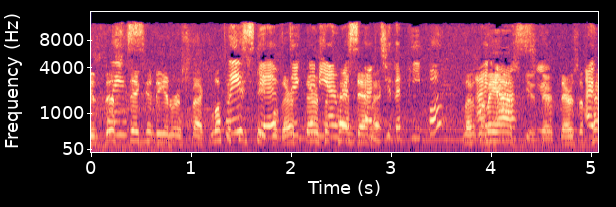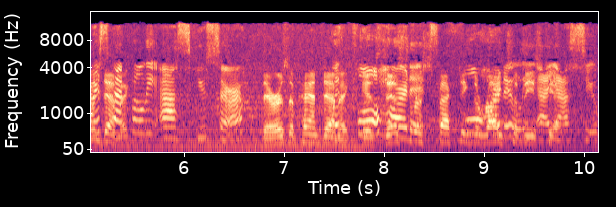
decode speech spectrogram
is this Please- dignity and respect? Look at these people. There, there's a and pandemic. respect to the people. Let- let me ask you, you. there- there's a I pandemic. I respectfully ask you, sir. There is a pandemic. Is this respecting the rights of these I kids? ask you.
